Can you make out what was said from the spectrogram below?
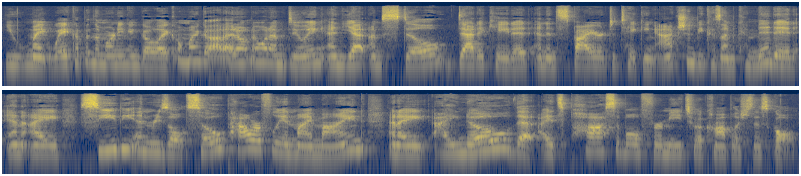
You might wake up in the morning and go like, "Oh my god, I don't know what I'm doing." And yet I'm still dedicated and inspired to taking action because I'm committed and I see the end result so powerfully in my mind and I I know that it's possible for me to accomplish this goal.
